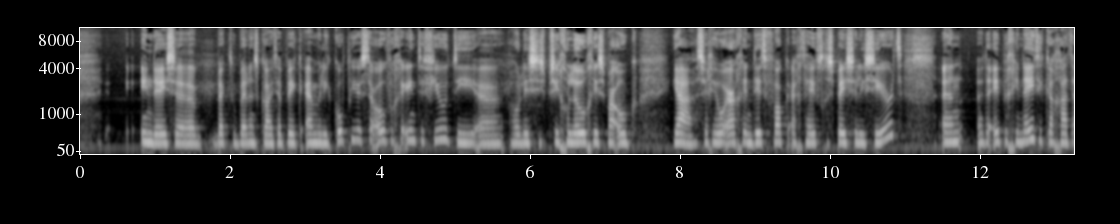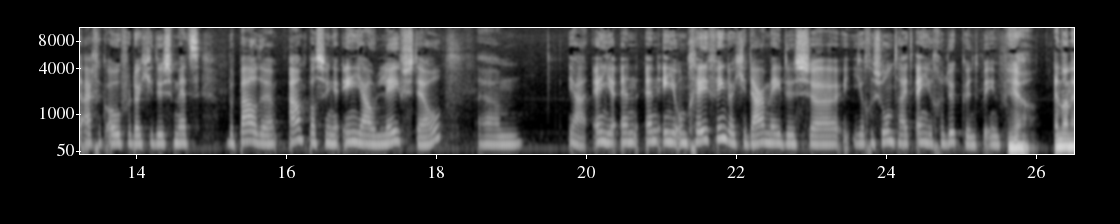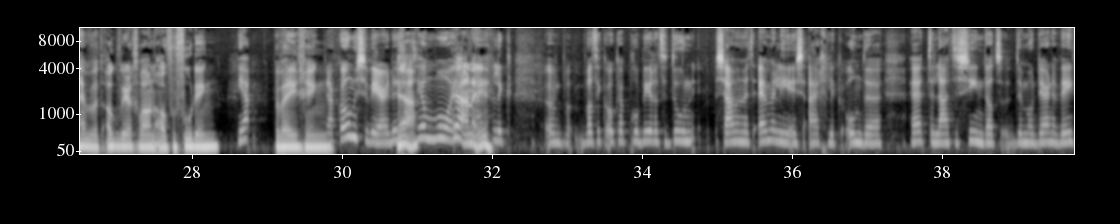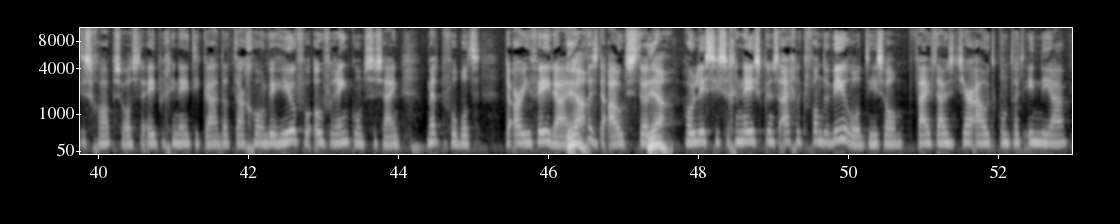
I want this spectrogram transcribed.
in deze Back to Balance Guide heb ik Emily Coppius daarover geïnterviewd. Die eh, holistisch psycholoog is, maar ook ja, zich heel erg in dit vak echt heeft gespecialiseerd. En eh, de epigenetica gaat er eigenlijk over dat je dus met bepaalde aanpassingen in jouw leefstijl... ehm, ja, en, je, en, en in je omgeving, dat je daarmee dus eh, je gezondheid en je geluk kunt beïnvloeden. Ja. En dan hebben we het ook weer gewoon over voeding, Ja, beweging. daar komen ze weer. Dus Ja. het is heel mooi. Ja, nee. Eigenlijk, eh, wat ik ook heb proberen te doen samen met Emily, is eigenlijk om de, hè, te laten zien dat de moderne wetenschap, zoals de epigenetica, dat daar gewoon weer heel veel overeenkomsten zijn met bijvoorbeeld de Ayurveda. Ja. Dat is de oudste Ja. holistische geneeskunst eigenlijk van de wereld. Die is al 5000 jaar oud, komt uit India.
